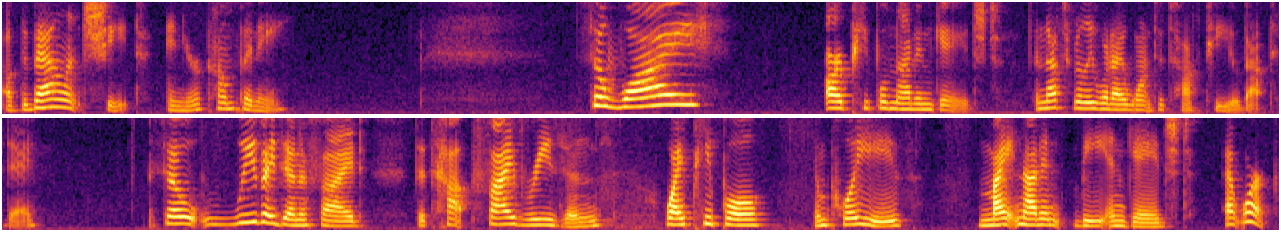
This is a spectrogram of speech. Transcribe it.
of the balance sheet in your company. So, why are people not engaged? And that's really what I want to talk to you about today. So, we've identified the top five reasons why people, employees, might not be engaged at work.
